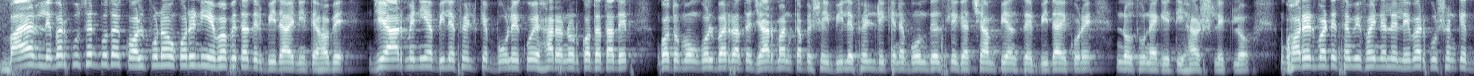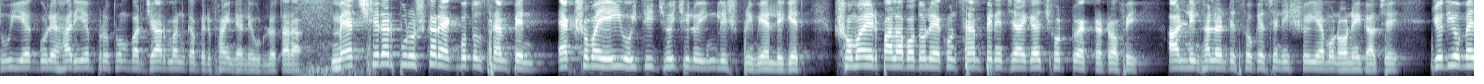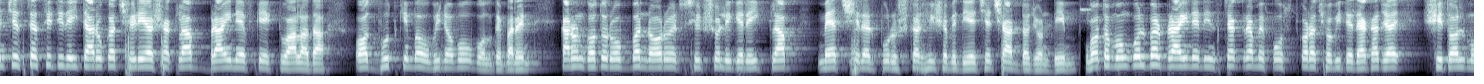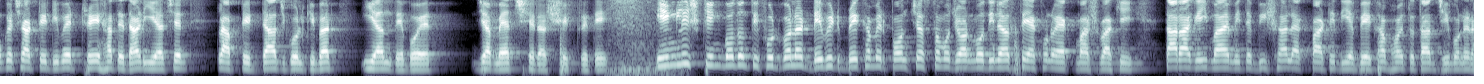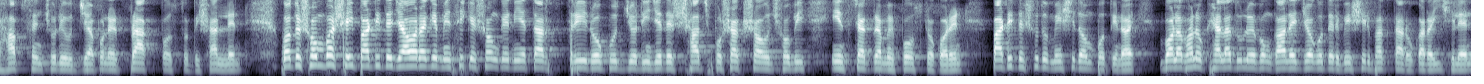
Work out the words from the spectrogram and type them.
বায়ার লেভারকুসেন বোধহয় কল্পনাও করেনি এভাবে তাদের বিদায় নিতে হবে। যে আর্মেনিয়া বিলেফেল্ডকে বলে কয়ে হারানোর কথা তাদের, গত মঙ্গলবার রাতে জার্মান কাপে সেই বিলেফেল্ডই কিনা বন্দেস লিগার চ্যাম্পিয়ন্সদের বিদায় করে নতুন এক ইতিহাস লিখল। ঘরের মাঠে সেমিফাইনালে লেভারকুসেনকে দুই এক গোলে হারিয়ে প্রথমবার জার্মান কাপের ফাইনালে উঠল তারা। ম্যাচ সেরার পুরস্কার এক বোতল স্যাম্পেন। একসময় এই ঐতিহ্যই ছিল ইংলিশ প্রিমিয়ার লিগের। সময়ের পালা বদলে এখন স্যাম্পেনের জায়গায় ছোট্ট একটা ট্রফি। আর্লিং হ্যালান্ডের শোকেসে নিশ্চয়ই এমন অনেক আছে। যদিও ম্যানচেস্টার সিটির এই তারকা ছেড়ে আসা ক্লাব ব্রাইন এফকে একটু আলাদা, অদ্ভুত কিংবা অভিনবও বলতে পারেন। কারণ গত রোববার নরওয়ের শীর্ষ লিগের এই ক্লাব ম্যাচ সেরার পুরস্কার হিসেবে দিয়েছে চার ডজন ডিম। গত মঙ্গলবার ব্রাইনের ইনস্টাগ্রামে পোস্ট করা ছবিতে দেখা যায়, শীতল মুখে চারটি ডিমের ট্রে হাতে দাঁড়িয়ে আছেন ক্লাবটির ডাচ গোলকিপার ইয়ান দেবয়ের, যা ম্যাচ সেরার স্বীকৃতি। ইংলিশ কিংবদন্তি ফুটবলার ডেভিড ব্রেখামের পঞ্চাশতম জন্মদিন আসতে এখনও এক মাস বাকি। তার আগেই মায়ামিতে বিশাল এক পার্টি দিয়ে বেখাম হয়তো তার জীবনের হাফ সেঞ্চুরি উদযাপনের প্রাক প্রস্তুতি সারলেন। গত সোমবার সেই পার্টিতে যাওয়ার আগে মেসিকে সঙ্গে নিয়ে তার স্ত্রী রকুজ্জ নিজেদের সাজ পোশাক সহ ছবি ইনস্টাগ্রামে পোস্টও করেন। পার্টিতে শুধু মেসি দম্পতি নয়, বলা ভালো খেলাধুলো এবং গানের জগতের বেশিরভাগ তারকারাই ছিলেন।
